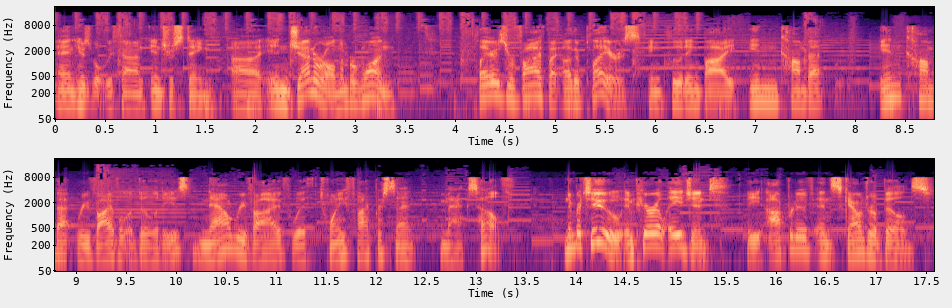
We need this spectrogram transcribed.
And here's what we found interesting. Uh, in general, number one, players revived by other players, including by in combat in combat revival abilities, now revive with 25% max health. Number two, Imperial Agent, the operative and scoundrel builds.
